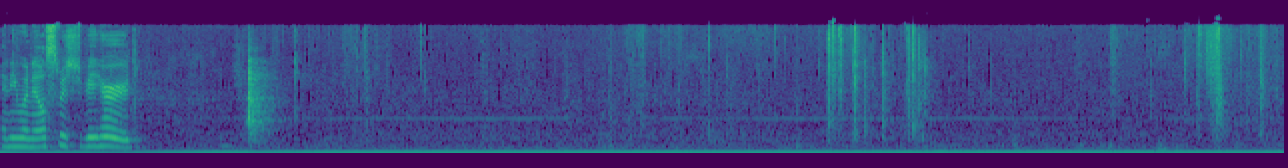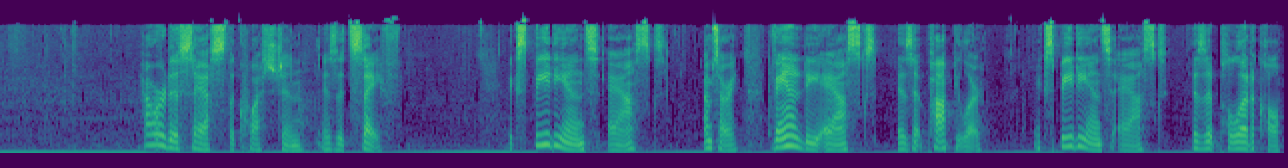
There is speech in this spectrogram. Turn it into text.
Anyone else wish to be heard? Cowardice asks the question, is it safe? Expedience asks, I'm sorry, vanity asks, is it popular? Expedience asks, is it political?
